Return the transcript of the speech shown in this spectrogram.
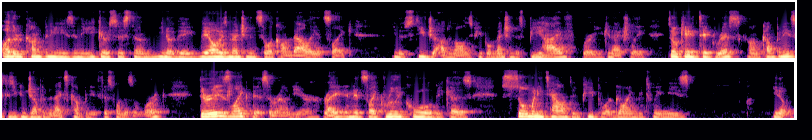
other companies in the ecosystem. You know, they they always mention in Silicon Valley, it's like you know steve jobs and all these people mentioned this beehive where you can actually it's okay to take risk on companies because you can jump to the next company if this one doesn't work there is like this around here right and it's like really cool because so many talented people are going between these you know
